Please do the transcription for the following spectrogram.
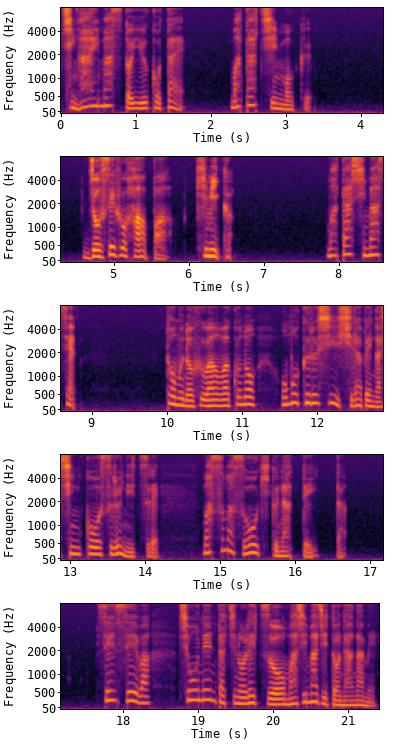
違います」という答え。また沈黙「ジョセフ・ハーパー君か?」またしません。トムの不安はこの重苦しい調べが進行するにつれますます大きくなっていった。先生は少年たちの列をまじまじと眺め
